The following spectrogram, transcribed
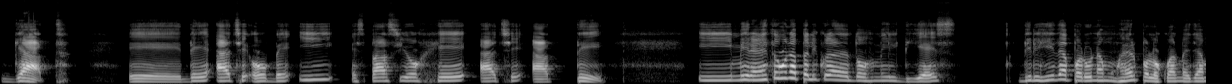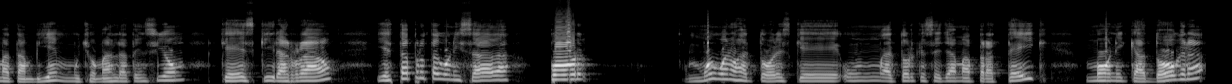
Gat. Eh, D-H-O-B-I espacio G-H-A-T. Y miren, esta es una película del 2010 dirigida por una mujer, por lo cual me llama también mucho más la atención, que es Kira Rao, y está protagonizada por muy buenos actores, que un actor que se llama Prateik, Mónica Dogra,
